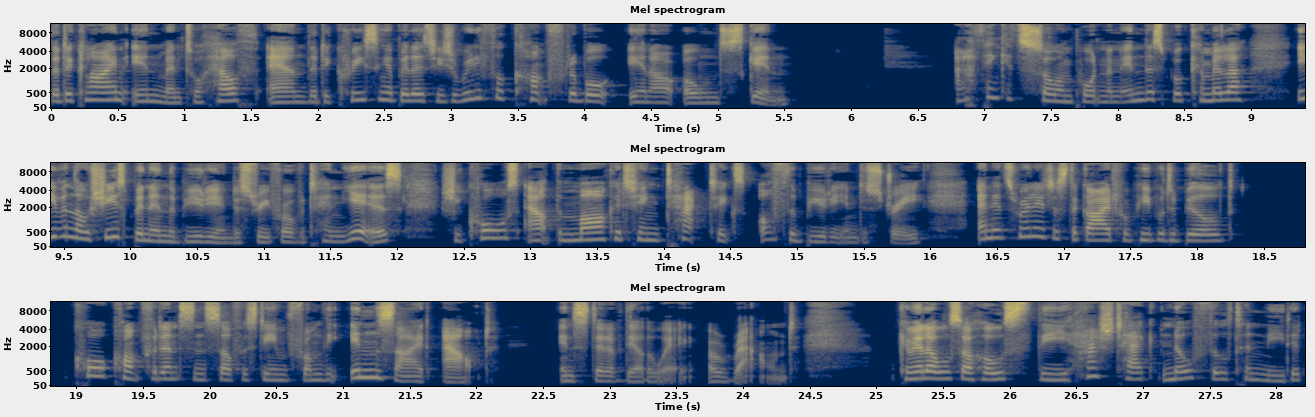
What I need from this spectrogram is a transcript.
the decline in mental health and the decreasing ability to really feel comfortable in our own skin. And I think it's so important. And in this book, Camilla, even though she's been in the beauty industry for over 10 years, she calls out the marketing tactics of the beauty industry. And it's really just a guide for people to build core confidence and self esteem from the inside out instead of the other way around. Camilla also hosts the hashtag no filter needed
